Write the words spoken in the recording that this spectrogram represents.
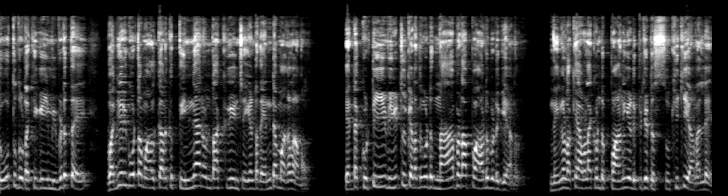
തൂത്തു തുടയ്ക്കുകയും ഇവിടുത്തെ വലിയൊരു കൂട്ടം ആൾക്കാർക്ക് തിന്നാൻ ഉണ്ടാക്കുകയും ചെയ്യേണ്ടത് എന്റെ മകളാണോ? എന്റെ കുട്ടി ഈ വീട്ടിൽ കിടന്നുകൊണ്ട് നാപട പാടുപെടുകയാണ്. നിങ്ങളൊക്കെ അവളെ കൊണ്ട് പണിയെടുപ്പിച്ചിട്ട് സുഖിക്കുകയാണല്ലേ?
